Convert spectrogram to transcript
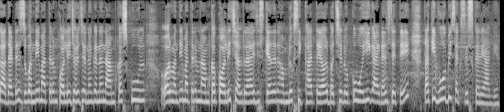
का that is Vande Mataram college और जनगण नाम का स्कूल और वंदे मातरम नाम का कॉलेज चल रहा है, जिसके अंदर हम लोग सिखाते हैं और बच्चे लोग को वही गाइडेंस देते हैं, ताकि वो भी सक्सेस करे आगे।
